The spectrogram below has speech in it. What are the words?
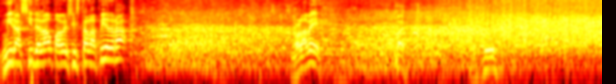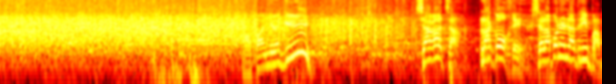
mira así de lado para ver si está la piedra. No la ve. Bueno. Apaña aquí. Se agacha, la coge, se la pone en la tripa.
